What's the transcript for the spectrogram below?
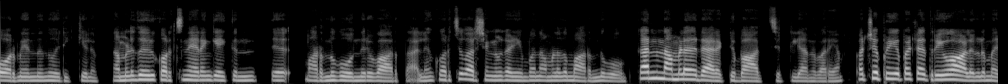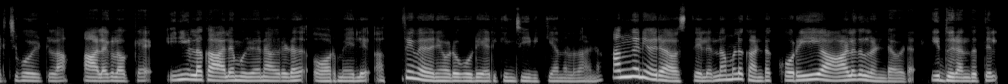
ഓർമ്മയിൽ നിന്ന് ഒരിക്കലും നമ്മളിത് കുറച്ചു നേരം കേൾക്കുന്നിട്ട് മറന്നു പോകുന്നൊരു വാർത്ത അല്ലെങ്കിൽ കുറച്ച് വർഷങ്ങൾ കഴിയുമ്പോൾ നമ്മളത് മറന്നു പോകും. കാരണം നമ്മൾ ഡയറക്റ്റ് ബാധിച്ചിട്ടില്ല എന്ന് പറയാം. പക്ഷെ പ്രിയപ്പെട്ട എത്രയോ ആളുകൾ മരിച്ചു പോയിട്ടുള്ള ആളുകളൊക്കെ ഇനിയുള്ള കാലം മുഴുവൻ അവരുടെ ഓർമ്മയിൽ അത്രയും വേദനയോട് കൂടിയായിരിക്കും ജീവിക്കുക എന്നുള്ളതാണ്. അങ്ങനെ ഒരു അവസ്ഥയിൽ നമ്മൾ കണ്ട കുറേ ആളുകളുണ്ട് അവിടെ. ഈ ദുരന്തത്തിൽ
